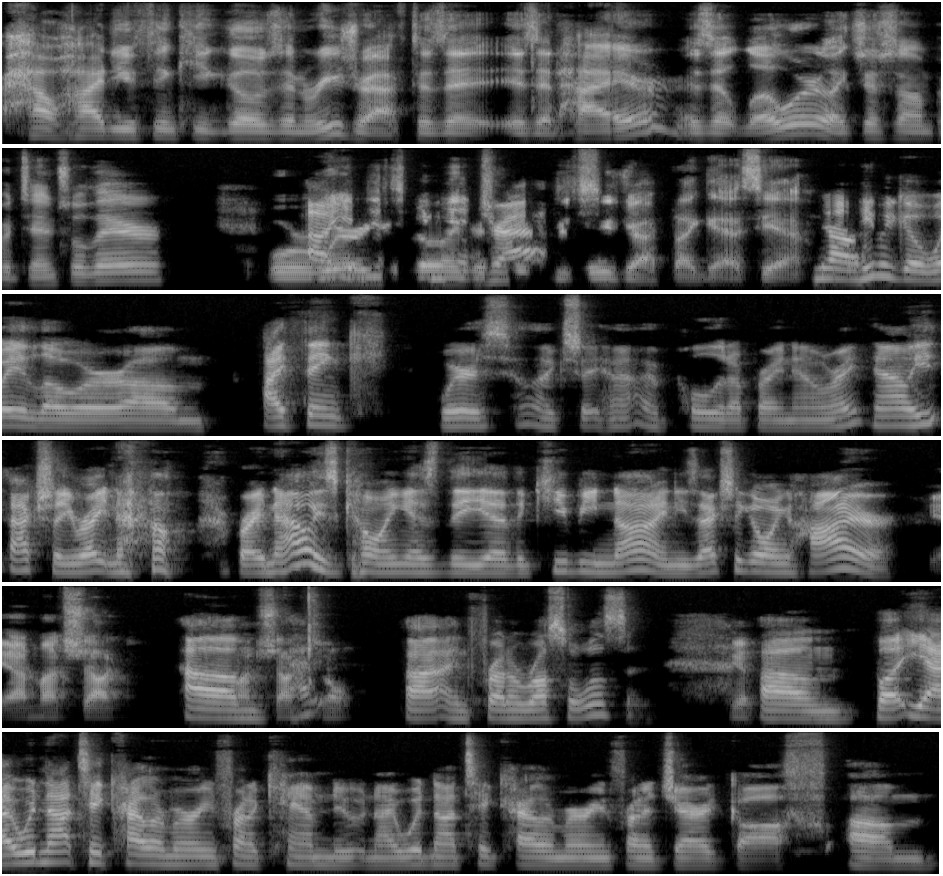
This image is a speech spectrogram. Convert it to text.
How high do you think he goes in redraft? Is it is it higher? Is it lower? Like just on potential there, or Uh, where are you going draft? redraft? I guess, yeah. No, he would go way lower. Um, I think where's actually I pull it up right now. Right now, he actually right now right now he's going as the uh, the QB nine. He's actually going higher. yeah, I'm not shocked. I'm Um, not shocked at all. uh, in front of Russell Wilson. Yep. Um, but yeah, I would not take Kyler Murray in front of Cam Newton. I would not take Kyler Murray in front of Jared Goff um,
